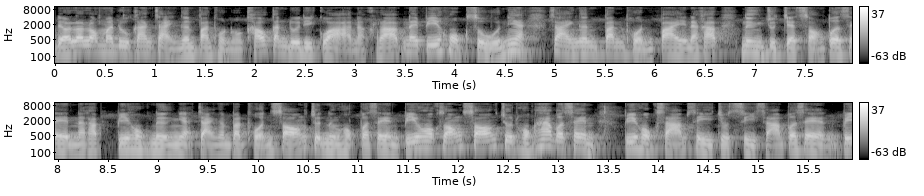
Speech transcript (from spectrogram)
เดี๋ยวเราลองมาดูการจ่ายเงินปันผลของเขากันดูดีกว่านะครับในปี 60เนี่ยจ่ายเงินปันผลไปนะครับ1.72%นะครับปี 61เนี่ยจ่ายเงินปันผล 2.16%ปี 62 2.65%ปี 63 4.43%ปี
